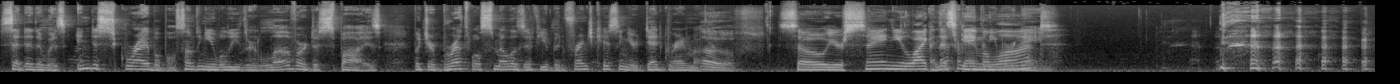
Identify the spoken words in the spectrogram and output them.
said that it was indescribable, something you will either love or despise, but your breath will smell as if you've been French kissing your dead grandmother. Oh, So you're saying you like And this that's from game Anthony a lot?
